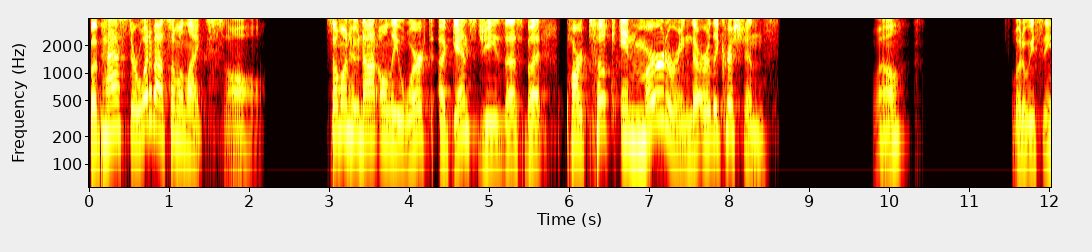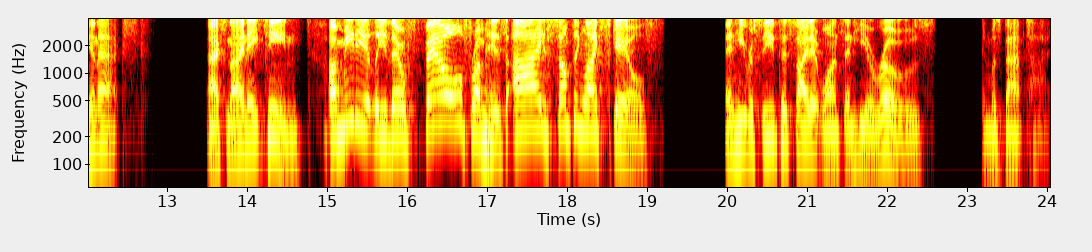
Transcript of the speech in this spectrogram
But, Pastor, what about someone like Saul? Someone who not only worked against Jesus, but partook in murdering the early Christians. Well, what do we see in Acts? Acts 9:18. Immediately there fell from his eyes something like scales, and he received his sight at once, and he arose and was baptized.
